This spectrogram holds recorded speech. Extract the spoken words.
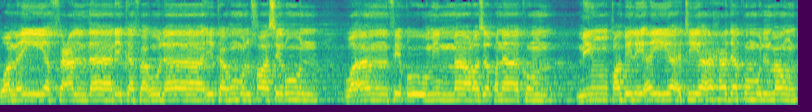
ومن يفعل ذلك فأولئك هم الخاسرون. وأنفقوا مما رزقناكم من قبل أن يأتي أحدكم الموت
